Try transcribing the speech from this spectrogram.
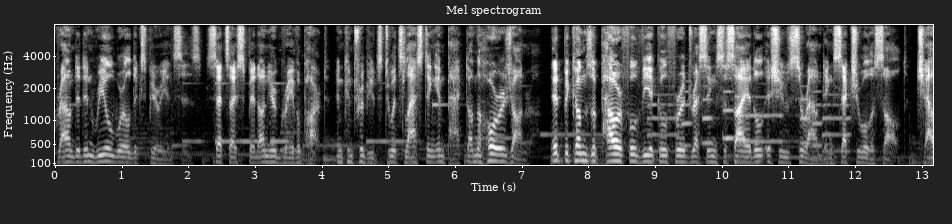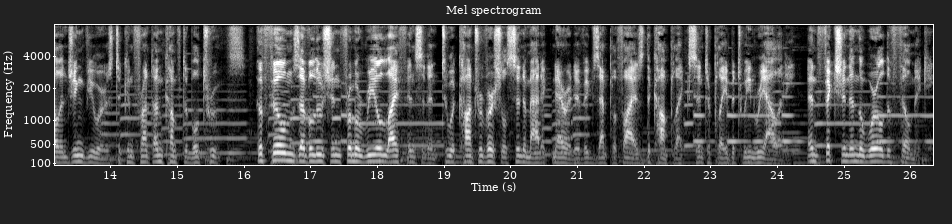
grounded in real world experiences, sets I Spit on Your Grave apart and contributes to its lasting impact on the horror genre. It becomes a powerful vehicle for addressing societal issues surrounding sexual assault, challenging viewers to confront uncomfortable truths. The film's evolution from a real life incident to a controversial cinematic narrative exemplifies the complex interplay between reality and fiction in the world of filmmaking.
